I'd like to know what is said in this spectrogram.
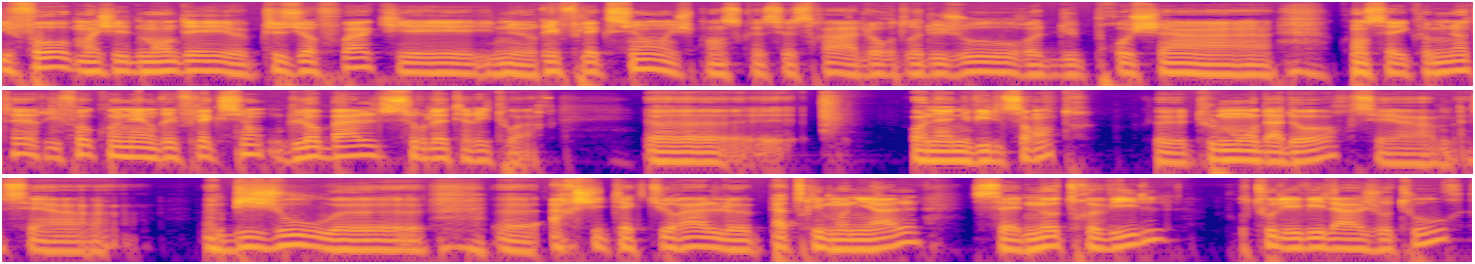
Il faut, moi j'ai demandé euh, plusieurs fois qu'il y ait une réflexion, et je pense que ce sera à l'ordre du jour du prochain conseil communautaire, il faut qu'on ait une réflexion globale sur le territoire. Euh, on a une ville-centre que tout le monde adore, c'est un, c'est un, un bijou euh, euh, architectural patrimonial, c'est notre ville pour tous les villages autour.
